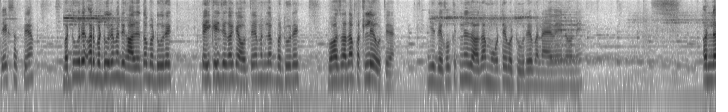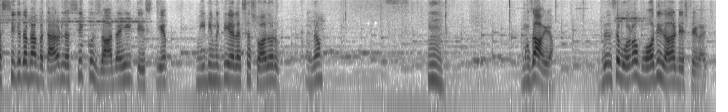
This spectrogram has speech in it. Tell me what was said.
देख सकते हैं। भटूरे, और भटूरे में दिखा देता हूँ, भटूरे कई कई जगह क्या होते हैं मतलब भटूरे बहुत ज़्यादा पतले होते हैं। ये देखो कितने ज़्यादा मोटे भटूरे बनाए हुए हैं इन्होंने। और लस्सी की तो मैं बता रहा हूँ, लस्सी कुछ ज़्यादा ही टेस्टी है, मीठी मीठी, अलग से स्वाद और एकदम हम्म मज़ा आ गया। दिल से बोल रहा हूँ, बहुत ही ज़्यादा टेस्टी है, guys।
